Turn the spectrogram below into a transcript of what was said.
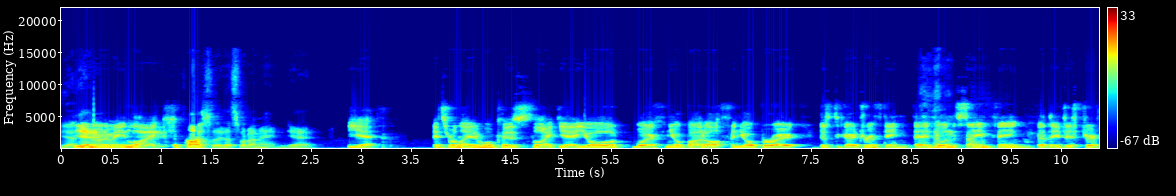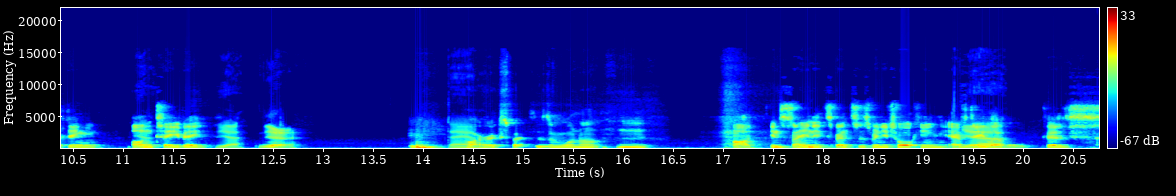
Yeah. Yeah. You know what I mean? Like, Precisely, that's what I mean. Yeah. yeah, it's relatable because, like, yeah, you're working your butt off and you're broke just to go drifting. They're doing the same thing, but they're just drifting on Yeah. TV. Yeah. Yeah. Damn. Higher expenses and whatnot. Mm. Oh, insane expenses when you're talking FD Yeah. level because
